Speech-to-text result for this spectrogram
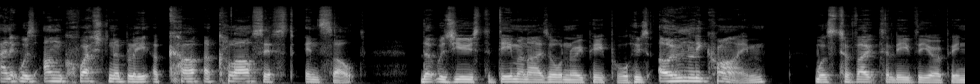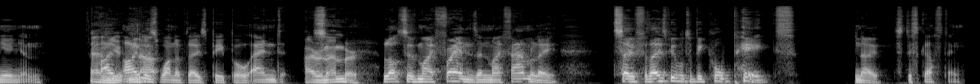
and it was unquestionably a, ca- a classist insult that was used to demonize ordinary people whose only crime was to vote to leave the European Union. And I, I now- was one of those people, and I so- remember. lots of my friends and my family. So for those people to be called pigs, no, it's disgusting.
